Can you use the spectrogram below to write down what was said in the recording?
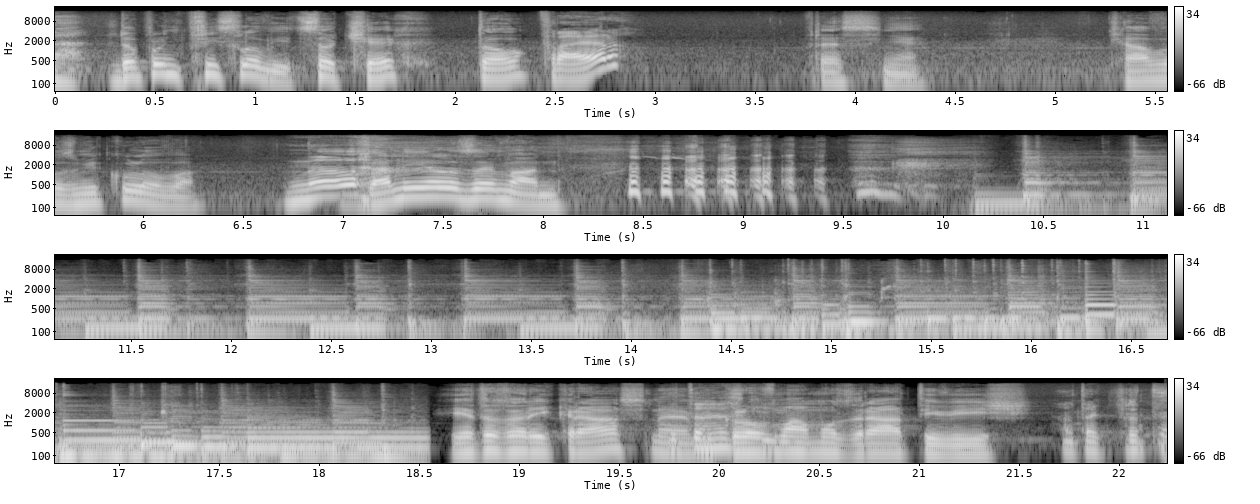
Ne. Doplň přísloví. Co Čech, to? Frajer? Přesně. Čávo z Mikulova. No. Daniel Zeman. Je to tady krásné, Je to Mikulov hezký. má moc rád, ty víš. A tak proto,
